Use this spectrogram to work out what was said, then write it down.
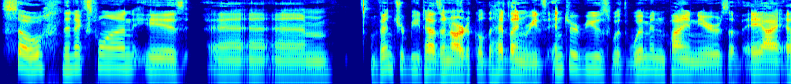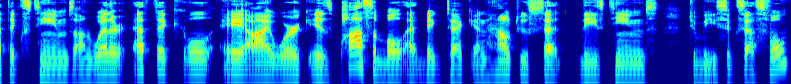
So the next one is uh, um, VentureBeat has an article. The headline reads Interviews with women pioneers of AI ethics teams on whether ethical AI work is possible at big tech and how to set these teams to be successful.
